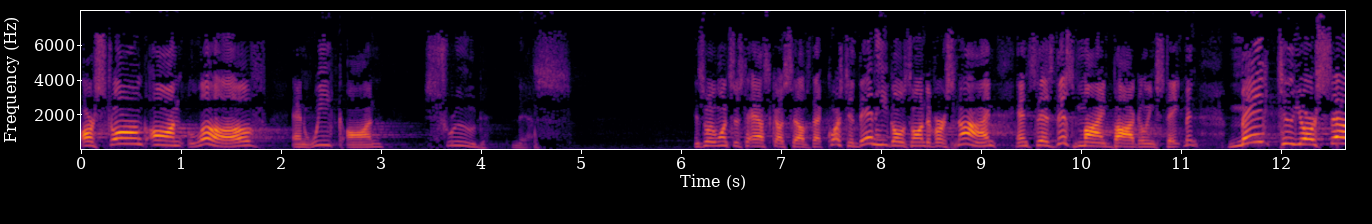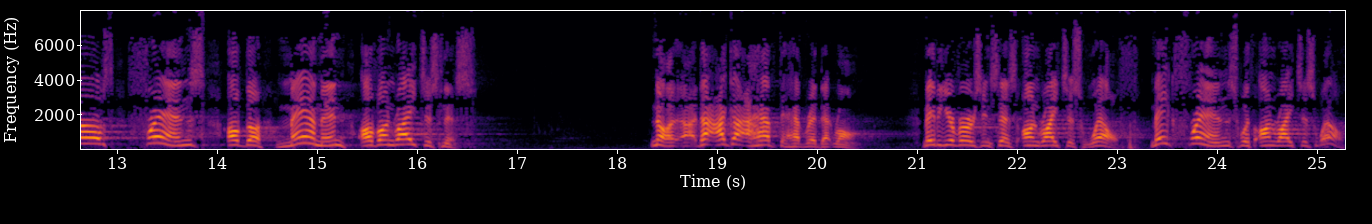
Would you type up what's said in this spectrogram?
are strong on love and weak on shrewdness? And so he wants us to ask ourselves that question. Then he goes on to verse 9 and says this mind boggling statement Make to yourselves friends of the mammon of unrighteousness. No, I, got, I have to have read that wrong. Maybe your version says unrighteous wealth. Make friends with unrighteous wealth.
